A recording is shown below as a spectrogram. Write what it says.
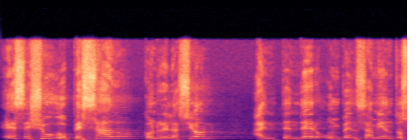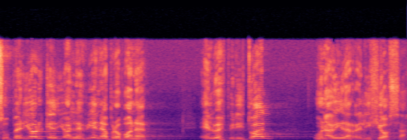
Ese yugo pesado con relación a entender un pensamiento superior que Dios les viene a proponer. En lo espiritual, una vida religiosa.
